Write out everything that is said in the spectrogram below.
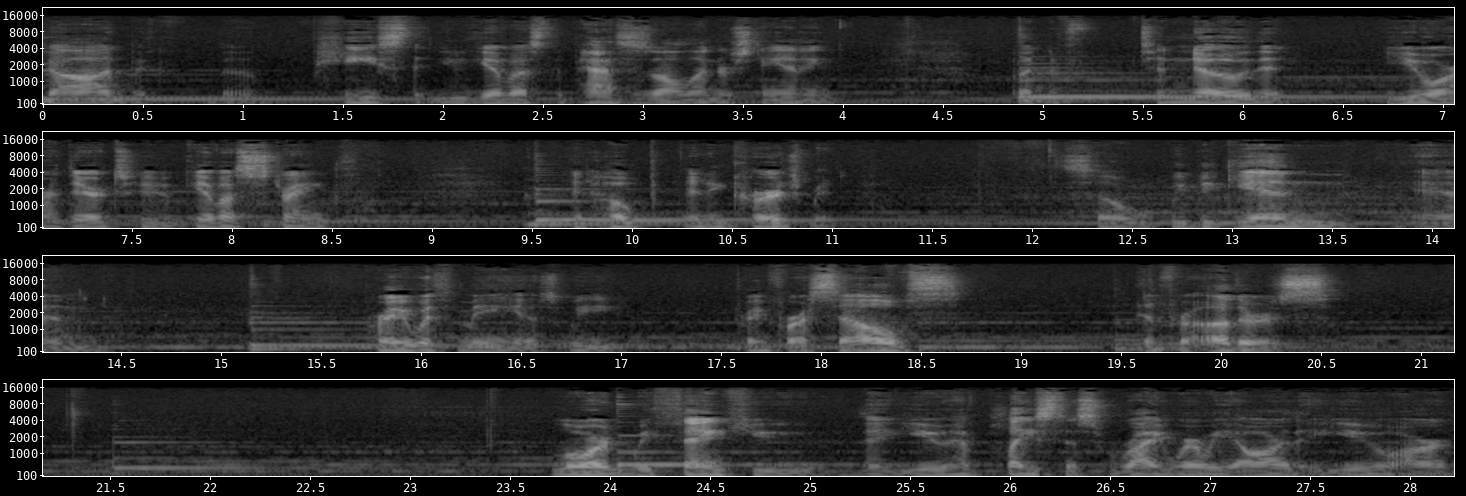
God the, the peace that you give us that passes all understanding, but to, know that you are there to give us strength and hope and encouragement. So we begin and pray with me as we pray for ourselves and for others. Lord, we thank you that you have placed us right where we are, that you are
